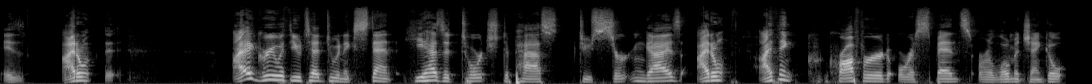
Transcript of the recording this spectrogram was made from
is I don't I agree with you Ted to an extent. He has a torch to pass to certain guys. I don't I think Crawford or a Spence or a Lomachenko,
